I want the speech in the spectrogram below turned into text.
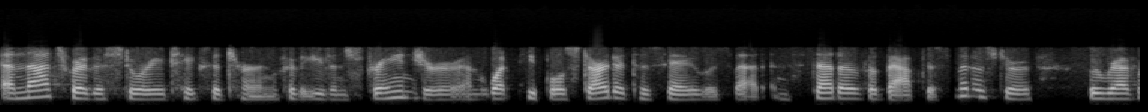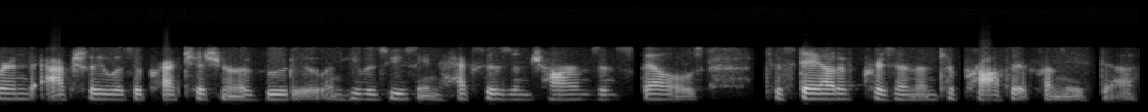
And that's where the story takes a turn for the even stranger. And what people started to say was that instead of a Baptist minister, the Reverend actually was a practitioner of voodoo, and he was using hexes and charms and spells to stay out of prison and to profit from these deaths.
